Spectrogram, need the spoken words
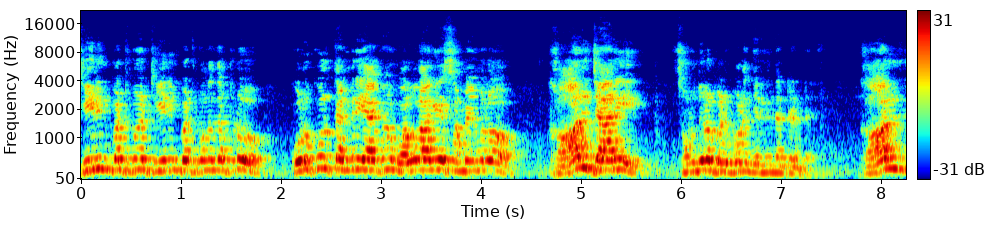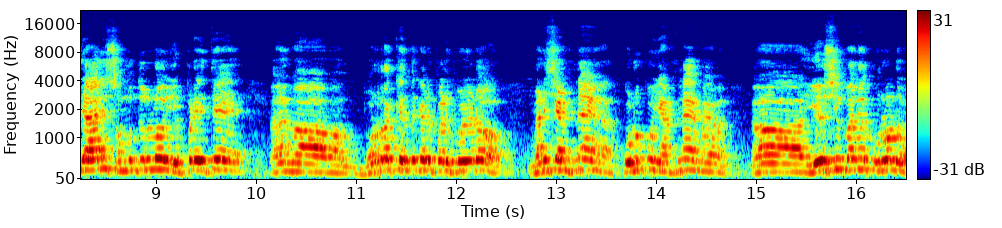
టీరింగ్ పట్టుకుని టీరింగ్ పట్టుకున్నప్పుడు కొడుకులు తండ్రి ఏకమే వల్లాగే సమయంలో కాలు జారి సముద్రంలో పడిపోవడం జరిగిందంటండి. కాలు జారి సముద్రంలో ఎప్పుడైతే మా బుర్ర కిందకడి పడిపోయాడో మనిషి వెంటనే కొడుకు వెంటనే ఏసీబ్ అనే కుర్రోడు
